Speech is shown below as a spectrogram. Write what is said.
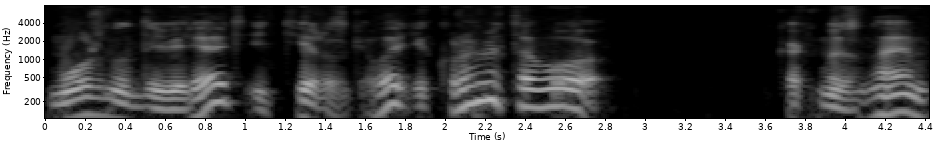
можно доверять, идти разговаривать. И кроме того, как мы знаем,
